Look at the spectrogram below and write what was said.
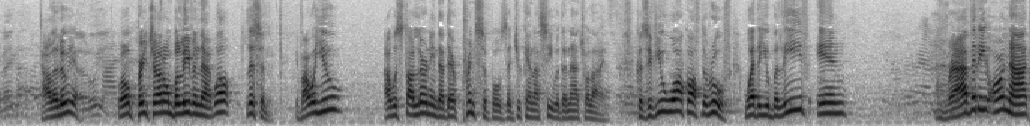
Amen. Hallelujah. Hallelujah. Well, preacher, I don't believe in that. Well, listen, if I were you, I would start learning that there are principles that you cannot see with the natural eye. Because if you walk off the roof, whether you believe in gravity or not,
